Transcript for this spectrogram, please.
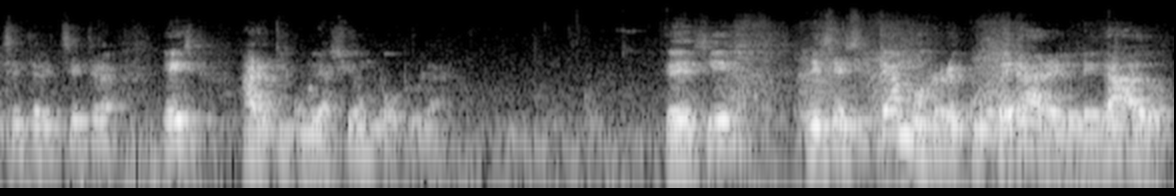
etcétera, etcétera, es articulación popular. Es decir, necesitamos recuperar el legado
